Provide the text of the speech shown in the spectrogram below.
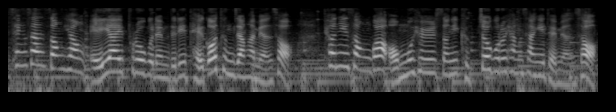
생산성형 AI 프로그램들이 대거 등장하면서 편의성과 업무 효율성이 극적으로 향상이 되면서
